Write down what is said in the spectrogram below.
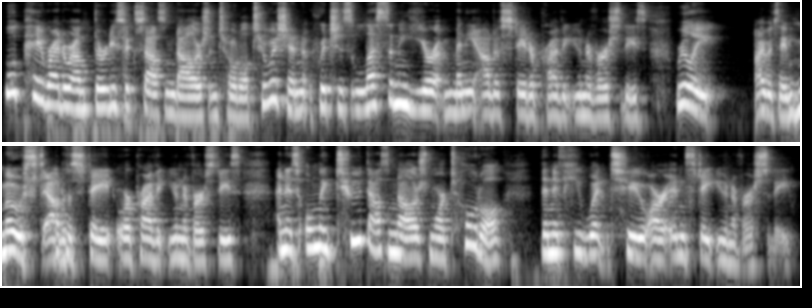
we'll pay right around $36,000 in total tuition, which is less than a year at many out of state or private universities. Really, I would say most out of state or private universities. And it's only $2,000 more total than if he went to our in state university.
